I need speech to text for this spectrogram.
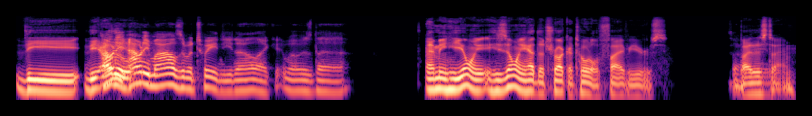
the the How other, many, how many miles in between? Do you know? Like, what was the? I mean, he only he's only had the truck a total of five years so, by I this time.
